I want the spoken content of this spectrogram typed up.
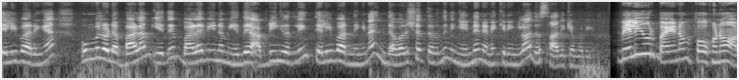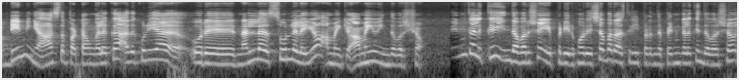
தெளிவாக இருங்க. உங்களோட பலம் எது பலவீனம் எது அப்படிங்கிறதுலையும் தெளிவாக இருந்தீங்கன்னா இந்த வருஷத்தை வந்து நீங்கள் என்ன நினைக்கிறீங்களோ அதை சாதிக்க முடியும். வெளியூர் பயணம் போகணும் அப்படின்னு நீங்கள் ஆசைப்பட்டவங்களுக்கு அதுக்குரிய ஒரு நல்ல சூழ்நிலையும் அமைக்கும் அமையும் இந்த வருஷம். பெண்களுக்கு இந்த வருஷம் எப்படி இருக்கும்? ரிஷபராசியில் பிறந்த பெண்களுக்கு இந்த வருஷம்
